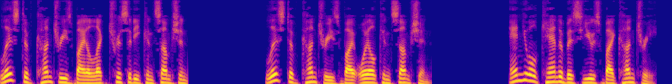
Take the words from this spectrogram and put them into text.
List of countries by electricity consumption. List of countries by oil consumption. Annual cannabis use by country.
